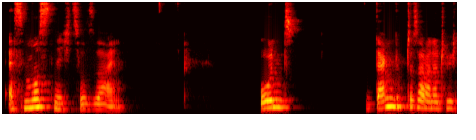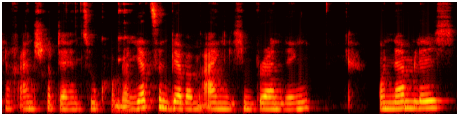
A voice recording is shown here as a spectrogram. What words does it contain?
Es muss nicht so sein. Und dann gibt es aber natürlich noch einen Schritt, der hinzukommt. Und jetzt sind wir beim eigentlichen Branding und nämlich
